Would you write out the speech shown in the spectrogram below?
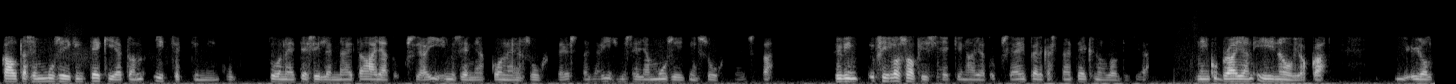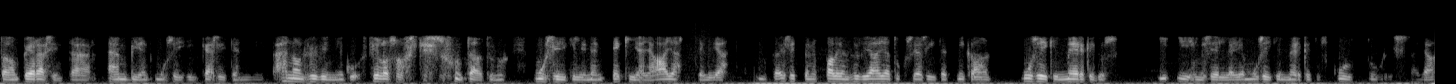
kaltaisen musiikin tekijät on itsekin niin kuin tuoneet esille näitä ajatuksia ihmisen ja koneen suhteesta ja ihmisen ja musiikin suhteesta. Hyvin filosofisiakin ajatuksia, ei pelkästään teknologisia. Niin kuin Brian Eno, joka jolta on peräisin tämä ambient-musiikin käsite, niin hän on hyvin niin kuin filosofisesti suuntautunut musiikillinen tekijä ja ajattelija, mutta esittänyt paljon hyviä ajatuksia siitä, että mikä on musiikin merkitys ihmiselle ja musiikin merkitys kulttuurissa ja,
